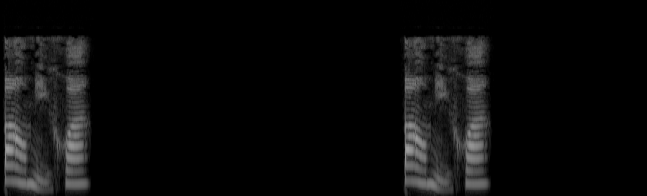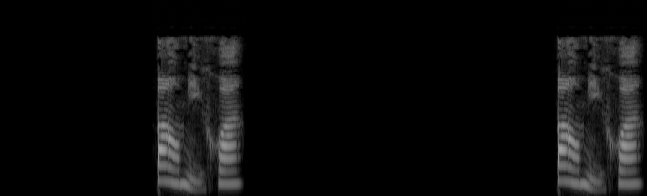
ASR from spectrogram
爆米花，爆米花，爆米花，爆米花。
